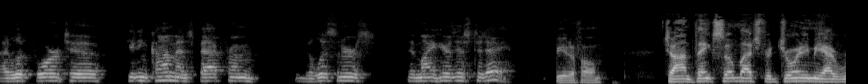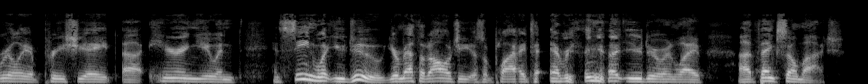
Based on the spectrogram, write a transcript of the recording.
I look forward to getting comments back from the listeners that might hear this today. Beautiful. John, thanks so much for joining me. I really appreciate uh, hearing you and, and seeing what you do. Your methodology is applied to everything that you do in life. Uh, thanks so much.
